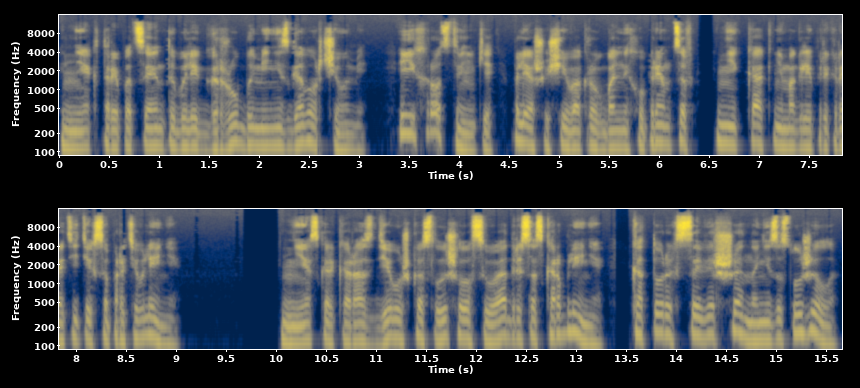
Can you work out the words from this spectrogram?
Некоторые пациенты были грубыми и несговорчивыми, и их родственники, пляшущие вокруг больных упрямцев, никак не могли прекратить их сопротивление. Несколько раз девушка слышала в свой адрес оскорбления, которых совершенно не заслужила.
